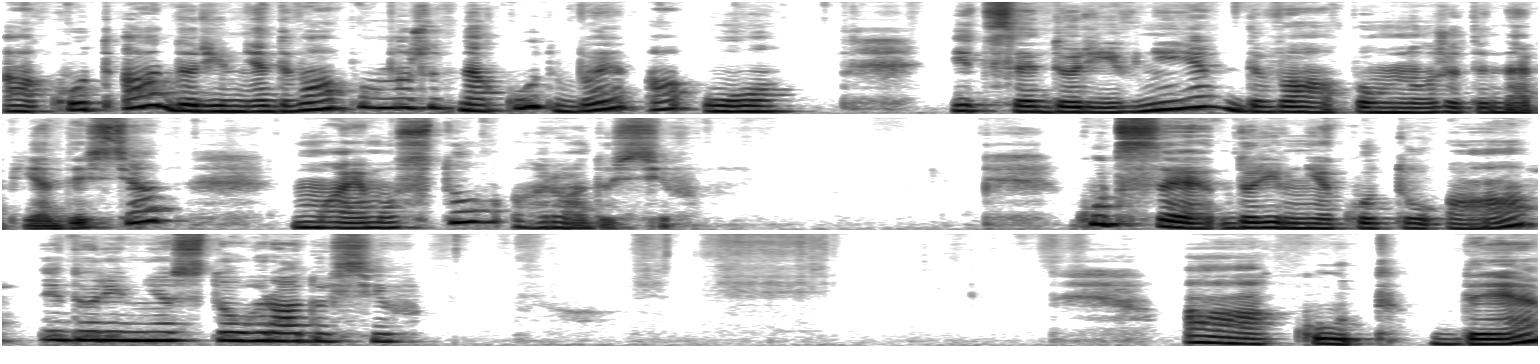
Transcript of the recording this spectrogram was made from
а кут А дорівнює 2 помножити на кут БАО. І це дорівнює 2 помножити на 50, маємо 100 градусів. Кут С дорівнює куту А і дорівнює 100 градусів. А кут Д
